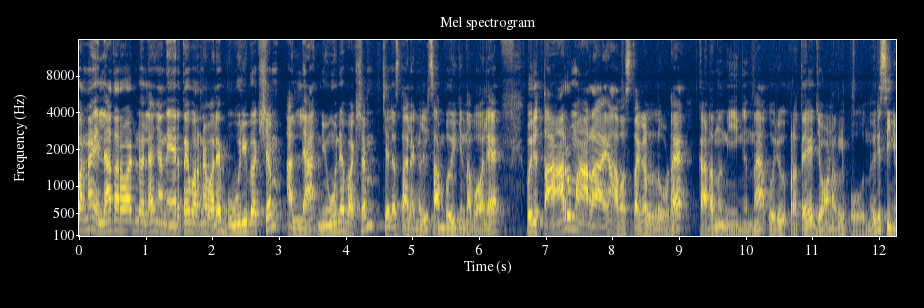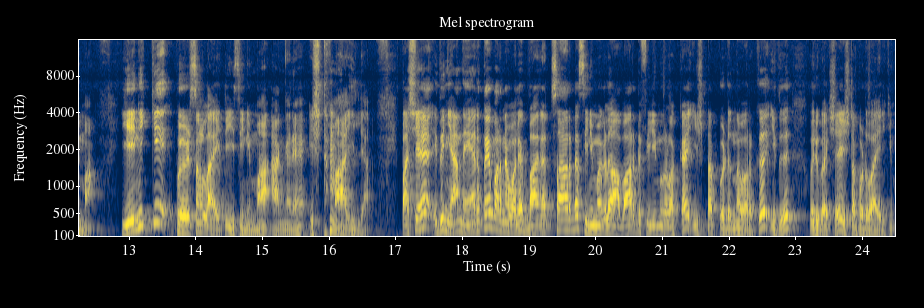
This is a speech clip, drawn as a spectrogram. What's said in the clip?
പറഞ്ഞാൽ എല്ലാ തറവാട്ടിലും അല്ല ഞാൻ നേരത്തെ പറഞ്ഞ പോലെ ഭൂരിപക്ഷം അല്ല ന്യൂനപക്ഷം ചില സ്ഥലങ്ങളിൽ സംഭവിക്കുന്ന പോലെ ഒരു താറുമാറായ അവസ്ഥകളിലൂടെ കടന്നു നീങ്ങുന്ന ഒരു പ്രത്യേക ജോണറിൽ പോകുന്ന ഒരു സിനിമ എനിക്ക് പേഴ്സണലായിട്ട് ഈ സിനിമ അങ്ങനെ ഇഷ്ടമായില്ല. പക്ഷേ ഇത് ഞാൻ നേരത്തെ പറഞ്ഞ പോലെ ഭരത് സാറിന്റെ സിനിമകൾ അവാർഡ് ഫിലിമുകളൊക്കെ ഇഷ്ടപ്പെടുന്നവർക്ക് ഇത് ഒരു പക്ഷേ ഇഷ്ടപ്പെടുമായിരിക്കും.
